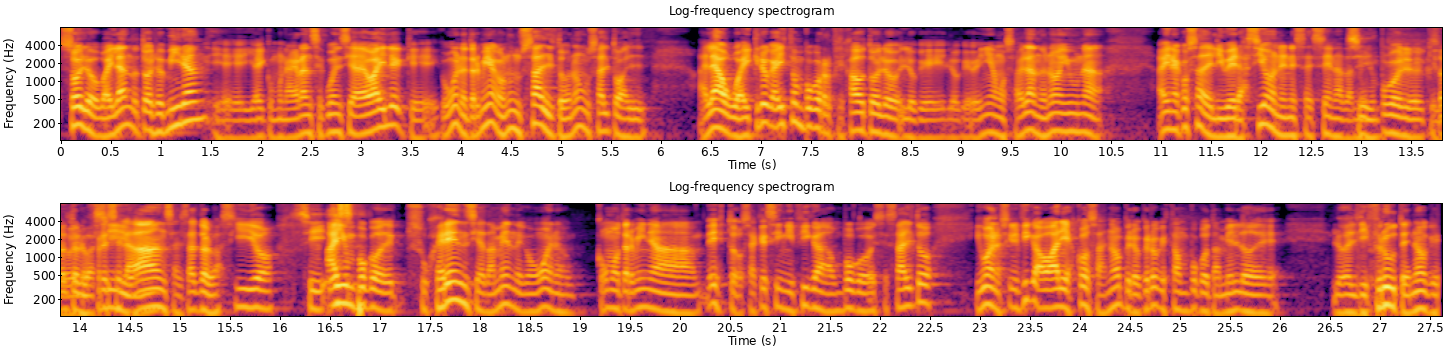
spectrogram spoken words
solo bailando, todos lo miran eh, y hay como una gran secuencia de baile que, que, bueno, termina con un salto, ¿no? Un salto al, al agua. Y creo que ahí está un poco reflejado todo lo, lo que, lo que veníamos hablando, ¿no? Hay una, hay una cosa de liberación en esa escena también, Sí. un poco lo que lo, ofrece vacío, la danza, el salto al vacío. Sí, Hay es- un poco de sugerencia también de como, bueno, cómo termina esto, o sea, qué significa un poco ese salto. Y bueno, significa varias cosas, ¿no? Pero creo que está un poco también lo de lo del disfrute, ¿no? Que,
